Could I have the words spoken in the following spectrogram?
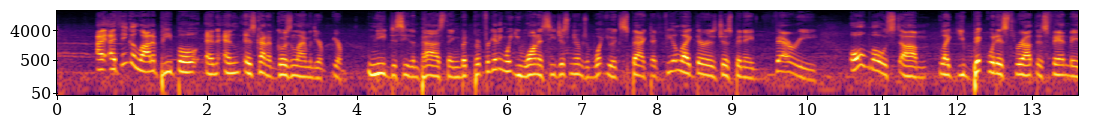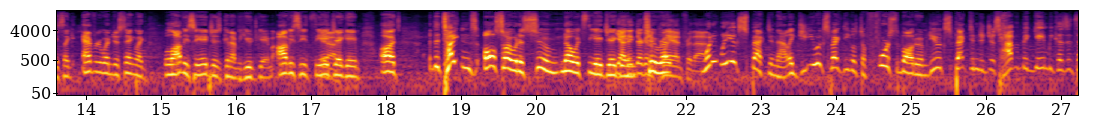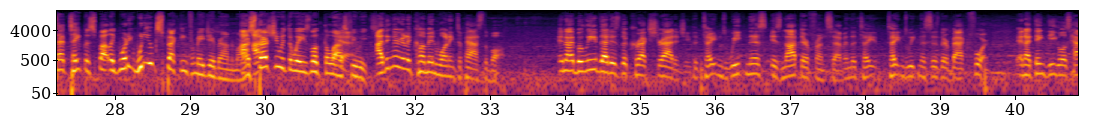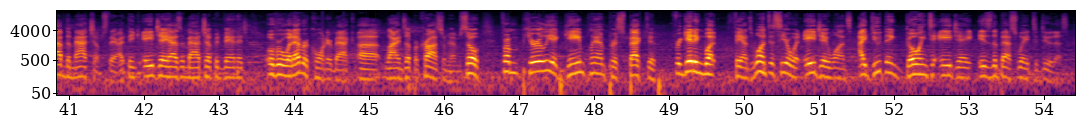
I, I think a lot of people, and and this kind of goes in line with your your need to see them pass thing, but but forgetting what you want to see, just in terms of what you expect. I feel like there has just been a very almost um, like ubiquitous throughout this fan base. Like everyone just saying, like, well, obviously AJ's gonna have a huge game. Obviously, it's the Yeah. AJ game. Oh, it's the Titans. Also, I would assume no, it's the AJ game. Yeah, I think they're too, gonna right? plan for that. What do, what do you expect in that? Like, do you expect the Eagles to force the ball to him? Do you expect him to just have a big game because it's that type of spot? Like, what, do- what are you expecting from AJ Brown tomorrow, I- I- especially with the way he's looked the last Yeah. few weeks? I think they're going to come in wanting to pass the ball. And I believe that is the correct strategy. The Titans' weakness is not their front seven. The Tit- Titans' weakness is their back four. And I think the Eagles have the matchups there. I think AJ has a matchup advantage over whatever cornerback uh, lines up across from him. So, from purely a game plan perspective, forgetting what fans want to see or what AJ wants, I do think going to AJ is the best way to do this.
